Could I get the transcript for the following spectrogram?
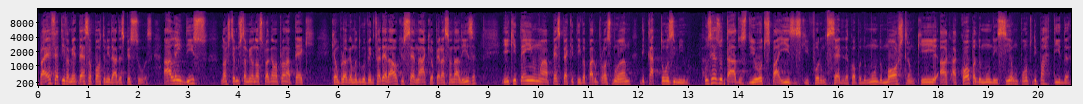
para efetivamente dar essa oportunidade às pessoas. Além disso, nós temos também o nosso programa Pronatec, que é um programa do governo federal que o SENAC operacionaliza e que tem uma perspectiva para o próximo ano de 14 mil. Os resultados de outros países que foram sede da Copa do Mundo mostram que a, a Copa do Mundo em si é um ponto de partida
